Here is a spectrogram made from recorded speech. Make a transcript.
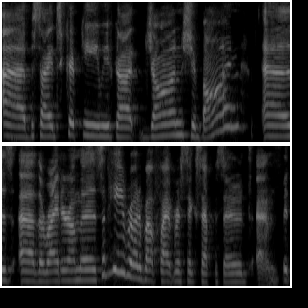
Uh, besides Kripke, we've got John Shiban as uh, the writer on this, and he wrote about five or six episodes. Um, but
